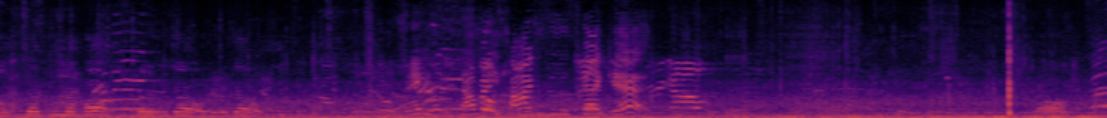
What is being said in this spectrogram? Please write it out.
He's checking the box. He's ready to go. Here we go. Jesus, how many times does this guy get? Ball.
